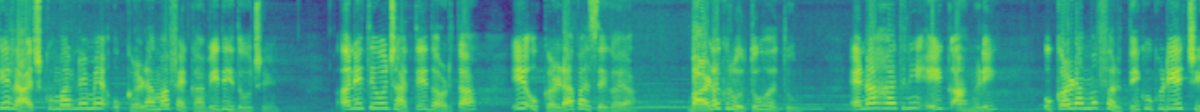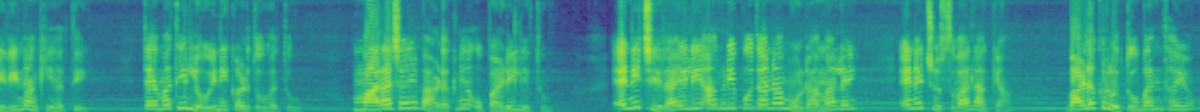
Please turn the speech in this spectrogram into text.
કે રાજકુમારને મેં ઉકરડામાં ફેંકાવી દીધો છે અને તેઓ જાતે દોડતા એ ઉકરડા પાસે ગયા. બાળક રોતું હતું. એના હાથની એક આંગળી ઉકરડામાં ફરતી કુકડીએ ચીરી નાખી હતી. તેમાંથી લોહી નીકળતું હતું. મહારાજાએ બાળકને ઉપાડી લીધું. એની ચીરાયેલી આંગળી પોતાના મોઢામાં લઈ એને ચૂસવા લાગ્યા. બાળક રોતું બંધ થયું.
